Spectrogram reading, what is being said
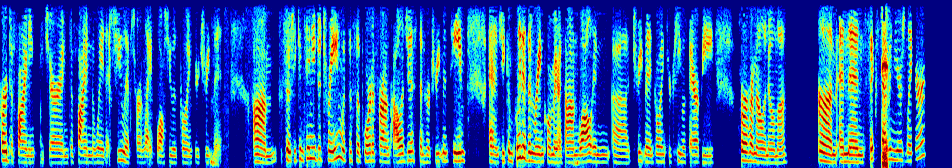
her defining feature and define the way that she lived her life while she was going through treatment. Um, so she continued to train with the support of her oncologist and her treatment team, and she completed the Marine Corps Marathon while in uh, treatment, going through chemotherapy for her melanoma. Um, and then six, seven years later,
